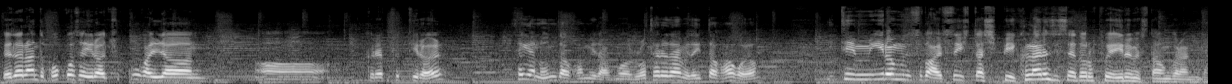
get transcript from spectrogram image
네덜란드 곳곳에 이런 축구 관련 어, 그래피티를 새겨 놓는다고 합니다. 뭐 로테르담에도 있다고 하고요. 이 팀 이름에서도 알 수 있다시피 클라렌스 세도르프의 이름에서 나온 거랍니다.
